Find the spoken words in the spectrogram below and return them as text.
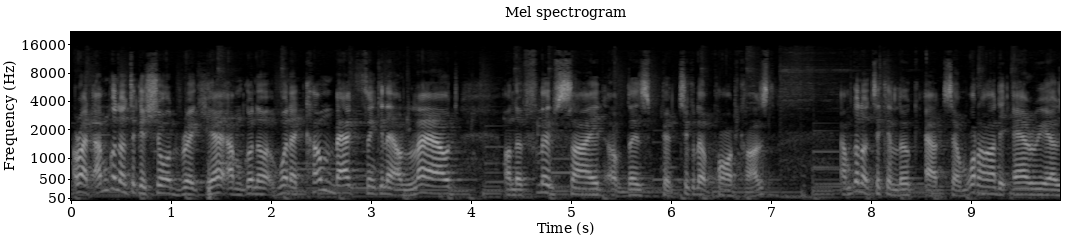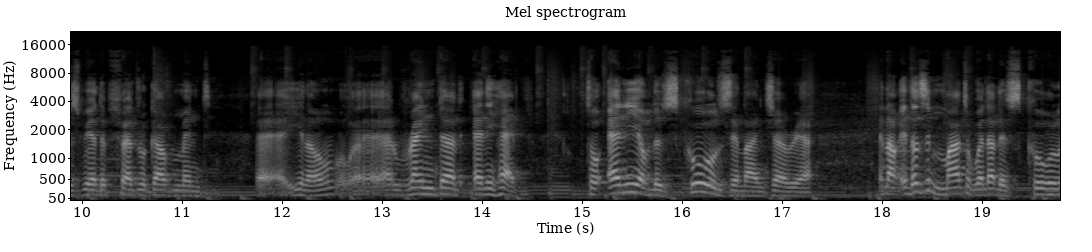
All right, I'm going to take a short break here. I'm going to, when I come back thinking out loud on the flip side of this particular podcast, I'm going to take a look at uh, what are the areas where the federal government, uh, you know, uh, rendered any help to any of the schools in Nigeria. And now, it doesn't matter whether the school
